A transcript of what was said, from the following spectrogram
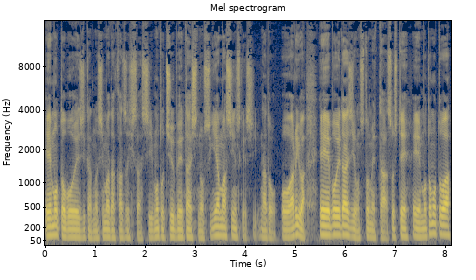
えー、元防衛次官の島田和久氏元駐米大使の杉山伸介氏などあるいは、えー、防衛大臣を務めたそしてもともとは、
